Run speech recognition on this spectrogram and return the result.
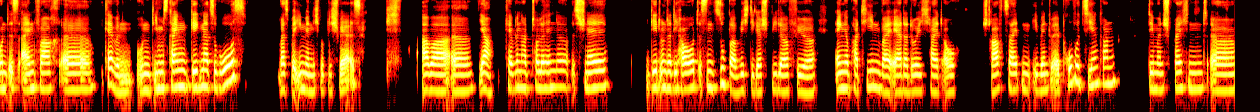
und ist einfach äh, Kevin. Und ihm ist kein Gegner zu groß, was bei ihm ja nicht wirklich schwer ist. Aber äh, ja, Kevin hat tolle Hände, ist schnell, geht unter die Haut, ist ein super wichtiger Spieler für enge Partien, weil er dadurch halt auch Strafzeiten eventuell provozieren kann. Dementsprechend äh,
